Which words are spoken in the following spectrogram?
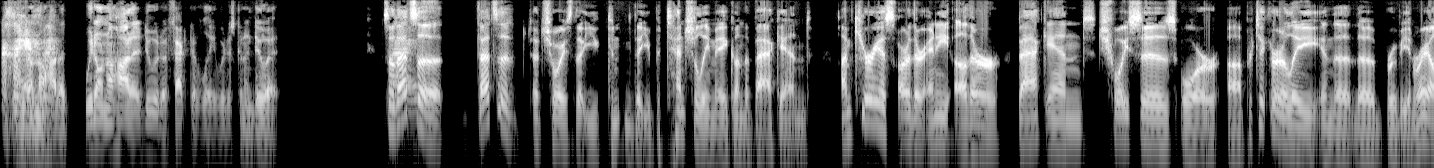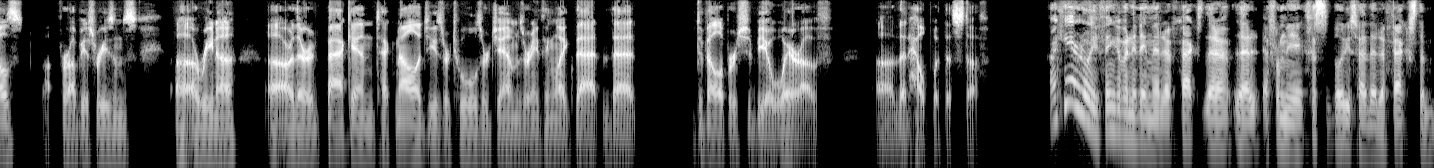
We don't know how to, we don't know how to do it effectively. We're just going to do it. So that's a that's a, a choice that you can that you potentially make on the back end. I'm curious, are there any other back end choices, or uh, particularly in the the Ruby and Rails, uh, for obvious reasons, uh, arena? Uh, are there back end technologies or tools or gems or anything like that that developers should be aware of uh, that help with this stuff? I can't really think of anything that affects that that from the accessibility side that affects the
